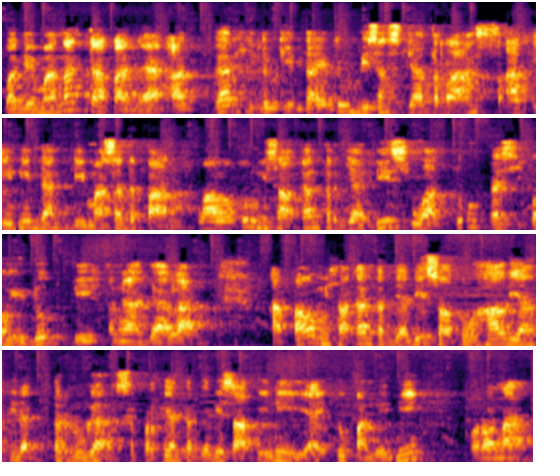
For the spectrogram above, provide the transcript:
bagaimana caranya agar hidup kita itu bisa sejahtera saat ini dan di masa depan. Walaupun misalkan terjadi suatu resiko hidup di tengah jalan atau misalkan terjadi suatu hal yang tidak terduga seperti yang terjadi saat ini yaitu pandemi corona.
